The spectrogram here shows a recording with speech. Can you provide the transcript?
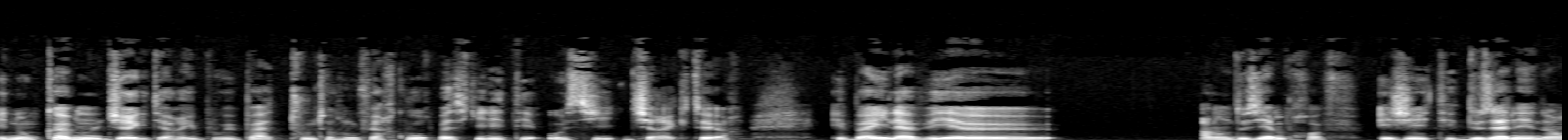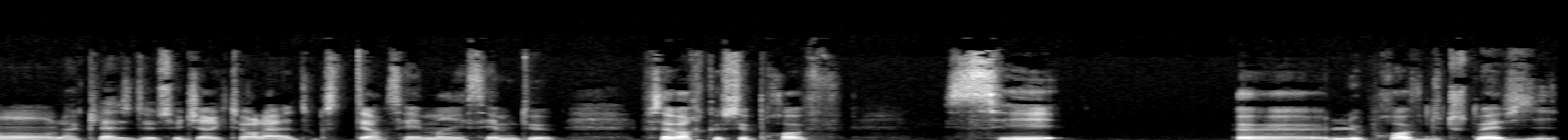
Et donc, comme le directeur, il pouvait pas tout le temps nous faire cours parce qu'il était aussi directeur, et bah, il avait un deuxième prof. Et j'ai été deux années dans la classe de ce directeur-là, donc c'était un CM1 et CM2. Il faut savoir que ce prof, c'est euh, le prof de toute ma vie.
